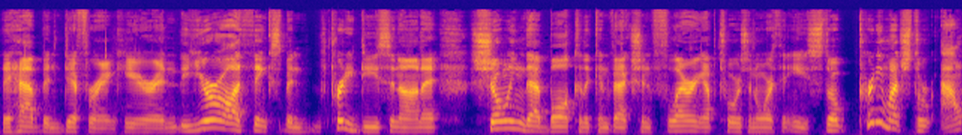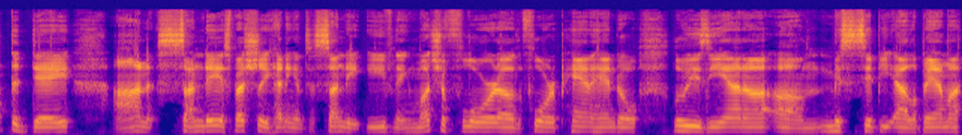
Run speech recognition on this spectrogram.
they have been differing here. And the Euro, I think, has been pretty decent on it, showing that bulk of the convection flaring up towards the north and east. So pretty much throughout the day on Sunday, especially heading into Sunday evening, much of Florida, the Florida Panhandle, Louisiana, um, Mississippi, Alabama,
